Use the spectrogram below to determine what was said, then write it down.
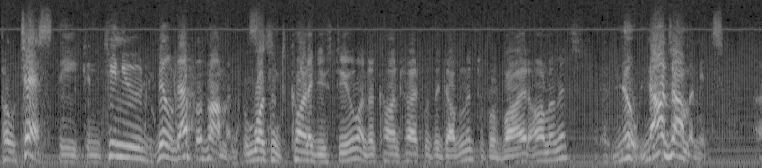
protest the continued buildup of armaments. Wasn't Carnegie Steel under contract with the government to provide armaments? Uh, no, not armaments. Uh,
